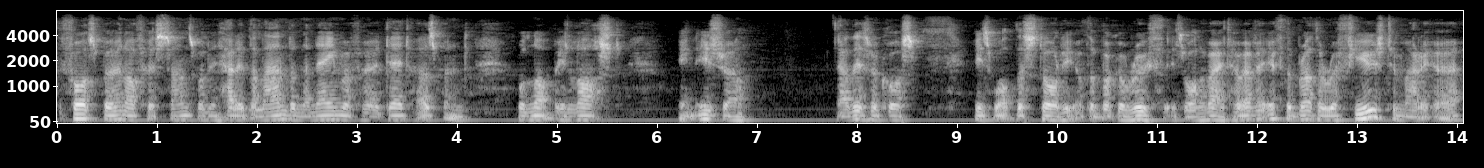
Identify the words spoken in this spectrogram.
The firstborn of her sons will inherit the land, and the name of her dead husband will not be lost in Israel. Now, this, of course, is what the story of the book of Ruth is all about. However, if the brother refused to marry her,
